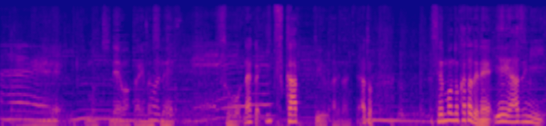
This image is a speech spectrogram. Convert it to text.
はい気持ちねわかりますね。そうなんかいつかっていうあれなんです。あと専門の方でねいやいや安住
